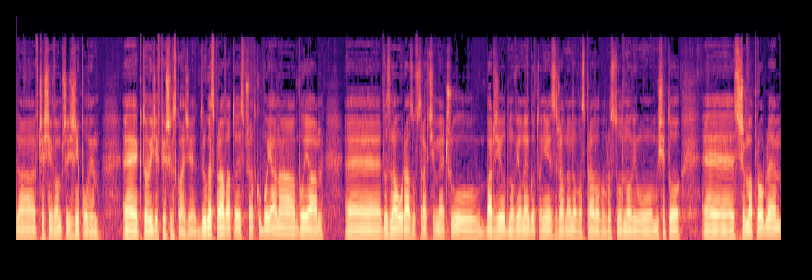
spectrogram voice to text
na, wcześniej Wam przecież nie powiem, e, kto wyjdzie w pierwszym składzie. Druga sprawa to jest w przypadku Bojana. Bojan e, doznał urazu w trakcie meczu bardziej odnowionego. To nie jest żadna nowa sprawa, po prostu odnowił mu się to, e, z czym ma problem.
